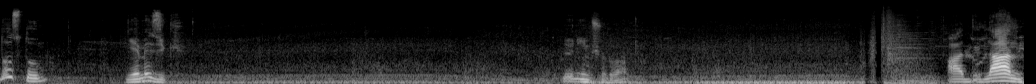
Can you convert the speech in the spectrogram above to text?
Dostum. Yemezük. Döneyim şuradan. Hadi lan.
